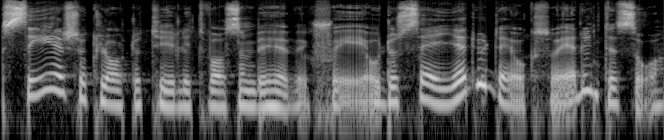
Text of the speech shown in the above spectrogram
ser så klart och tydligt vad som behöver ske. Och då säger du det också, är det inte så?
